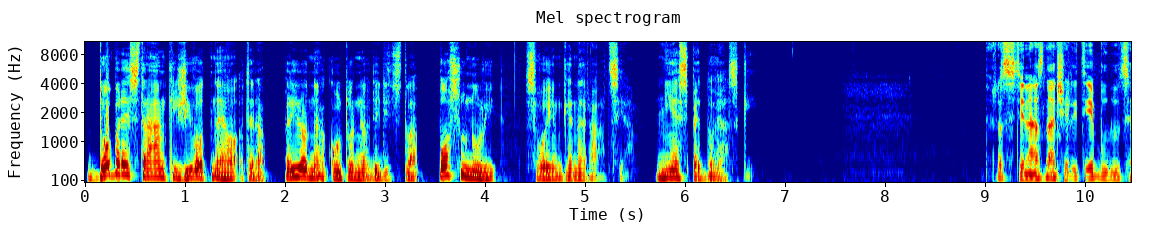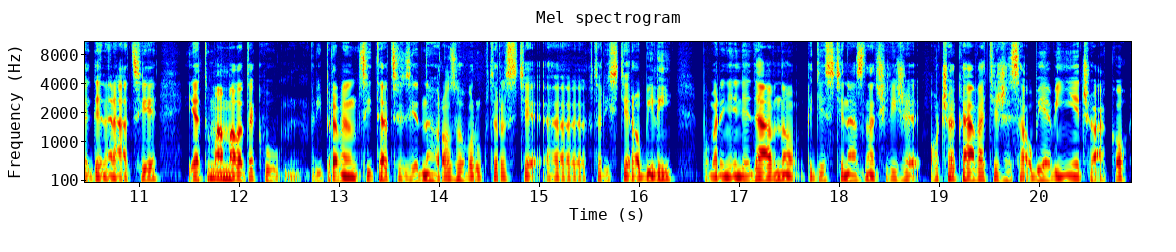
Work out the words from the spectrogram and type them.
dobré stránky životného, teda prírodného a kultúrneho dedičstva posunuli svojim generáciám. Nie späť do jasky. Teraz ste naznačili tie budúce generácie. Ja tu mám ale takú pripravenú citáciu z jedného rozhovoru, ktorý ste, e, ktorý ste robili pomerne nedávno, kde ste naznačili, že očakávate, že sa objaví niečo ako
